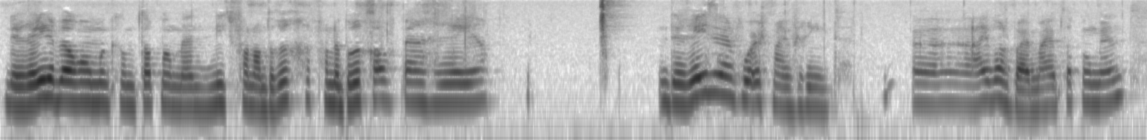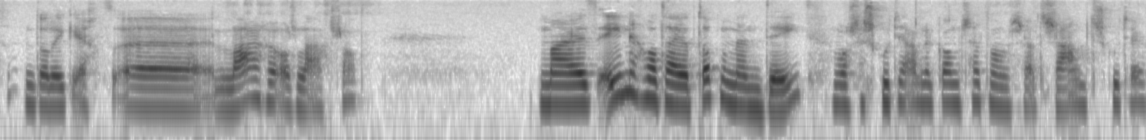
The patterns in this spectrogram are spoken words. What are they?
De reden waarom ik op dat moment niet van de brug, van de brug af ben gereden. De reden daarvoor is mijn vriend. Uh, hij was bij mij op dat moment. Dat ik echt uh, lager als laag zat. Maar het enige wat hij op dat moment deed, was een scooter aan de kant zetten. Want we zaten samen op de scooter.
